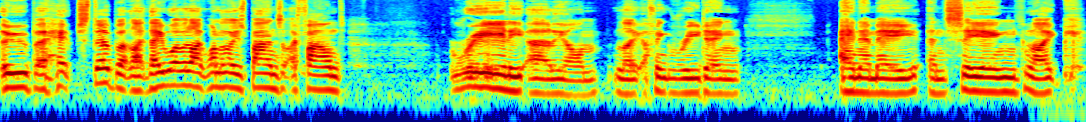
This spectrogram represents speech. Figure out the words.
uber hipster, but like, they were like one of those bands that I found really early on. Like, I think reading NME and seeing, like,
